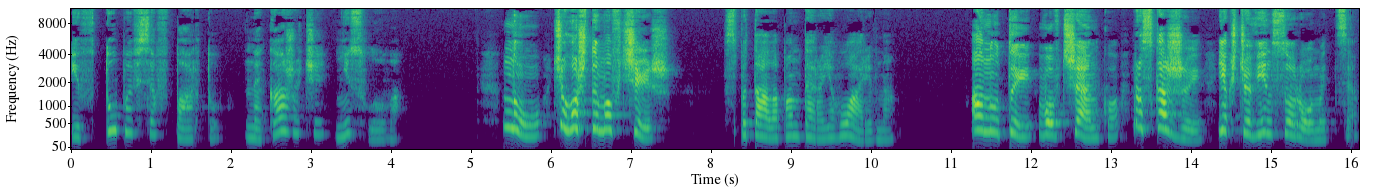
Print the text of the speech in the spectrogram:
і втупився в парту, не кажучи ні слова. Ну, чого ж ти мовчиш? спитала пантера Ягуарівна. Ану ти, Вовченко, розкажи, якщо він соромиться.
